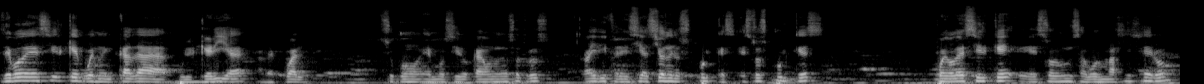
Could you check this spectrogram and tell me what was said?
Debo decir que, bueno, en cada pulquería a la cual supongo hemos ido cada uno de nosotros, hay diferenciación en los pulques. Estos pulques puedo decir que eh, son un sabor más ligero,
